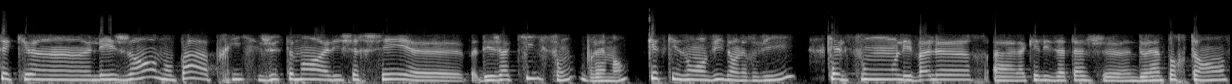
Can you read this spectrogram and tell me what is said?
c'est que les gens n'ont pas appris justement à aller chercher euh, déjà qui ils sont vraiment, qu'est-ce qu'ils ont envie dans leur vie, quelles sont les valeurs à laquelle ils attachent euh, de l'importance,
